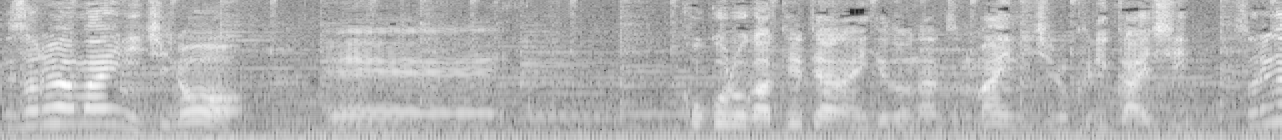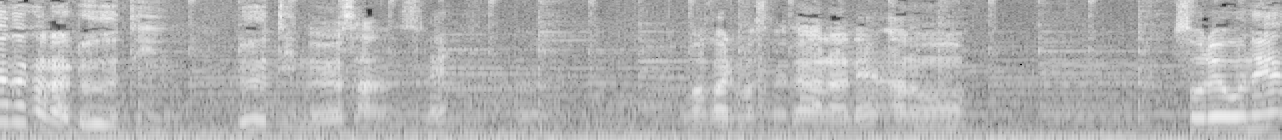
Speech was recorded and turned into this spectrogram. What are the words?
でそれは毎日の、えー、心がけじゃないけどなんつうの毎日の繰り返し。それがだからルーティン。ルーティンの良さなんですね。うん。分かりますか？だからねあのそれをね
